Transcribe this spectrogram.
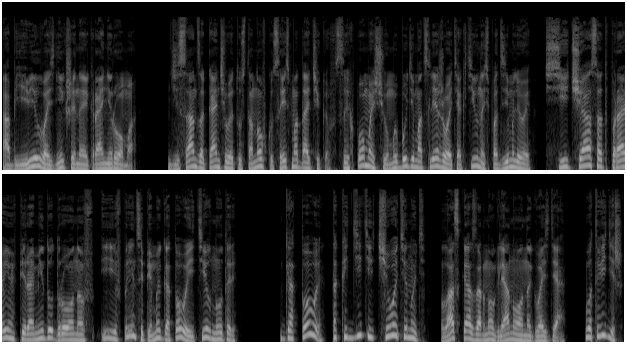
объявил возникший на экране Рома. Десант заканчивает установку сейсмодатчиков. С их помощью мы будем отслеживать активность под землей. Сейчас отправим в пирамиду дронов, и, в принципе, мы готовы идти внутрь. Готовы? Так идите, чего тянуть? Ласка озорно глянула на гвоздя. Вот видишь,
